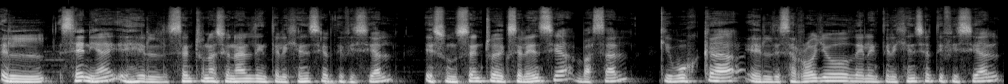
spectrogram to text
El CENIA es el Centro Nacional de Inteligencia Artificial. Es un centro de excelencia basal que busca el desarrollo de la inteligencia artificial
